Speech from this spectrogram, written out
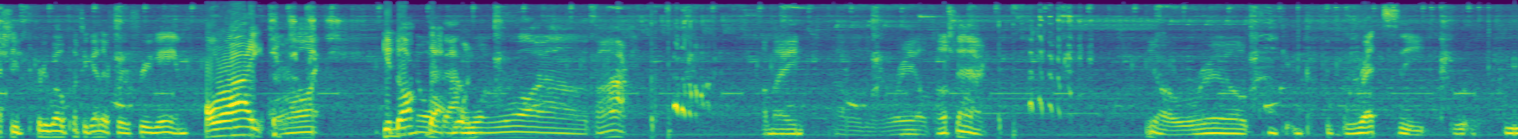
actually pretty well put together for a free game. All right. Alright, You knocked knock that, one. right out of the park. I mean, that real touchdown. You're a real Gretzky, Gr-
